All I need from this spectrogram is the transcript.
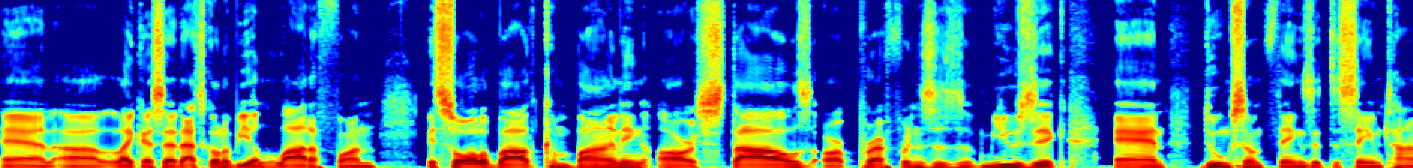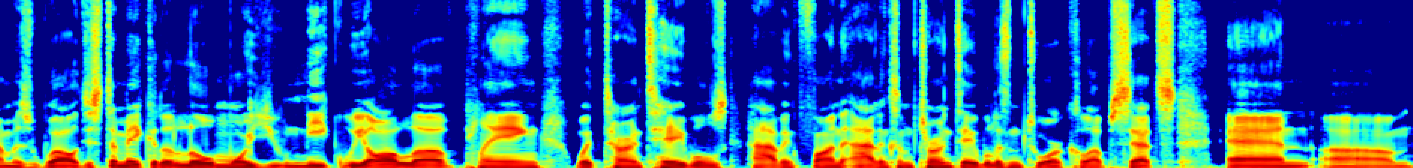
And uh, like I said, that's going to be a lot of fun. It's all about combining our styles, our preferences of music, and doing some things at the same time as well, just to make it a little more unique. We all love playing with turntables, having fun, adding some turntablism to our club sets, and um,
